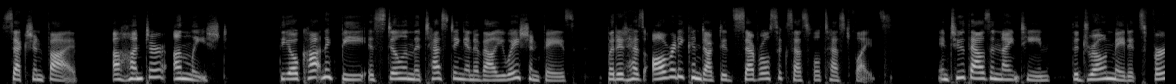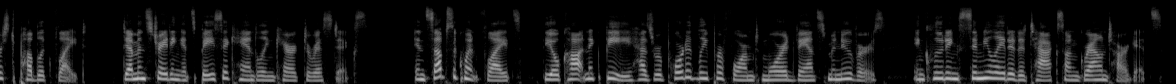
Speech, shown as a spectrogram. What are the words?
Section 5. A Hunter Unleashed. The Okhotnik B is still in the testing and evaluation phase, but it has already conducted several successful test flights. In 2019, the drone made its first public flight, demonstrating its basic handling characteristics. In subsequent flights, the Okhotnik B has reportedly performed more advanced maneuvers, including simulated attacks on ground targets.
